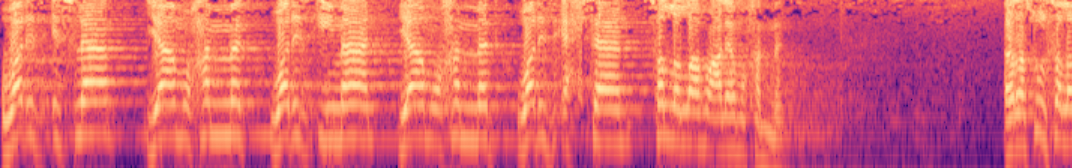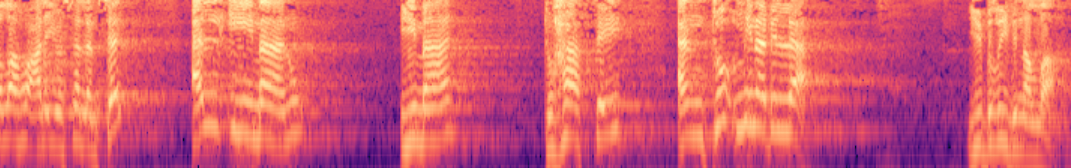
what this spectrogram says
what is Islam? Ya Muhammad, what is Iman? Ya Muhammad, what is Ihsan? Sallallahu alaihi Muhammad. Rasul sallallahu alaihi wasallam said, Al-Imanu, Iman, to have faith, and tu'mina billah. You believe in Allah.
